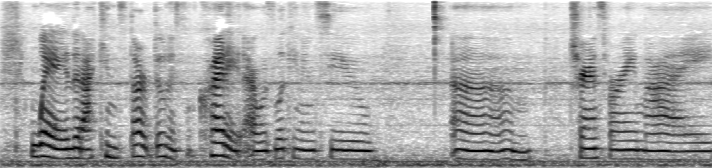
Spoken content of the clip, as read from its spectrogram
way that I can start building some credit? I was looking into um, transferring my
